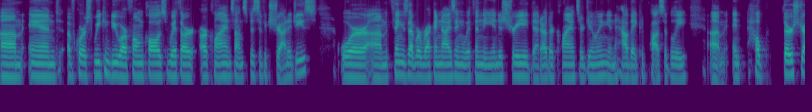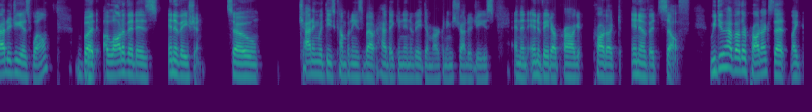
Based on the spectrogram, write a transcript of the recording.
Um, and of course, we can do our phone calls with our, our clients on specific strategies or um, things that we're recognizing within the industry that other clients are doing and how they could possibly um, and help their strategy as well. But yep. a lot of it is innovation. So chatting with these companies about how they can innovate their marketing strategies and then innovate our prog- product in of itself we do have other products that like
